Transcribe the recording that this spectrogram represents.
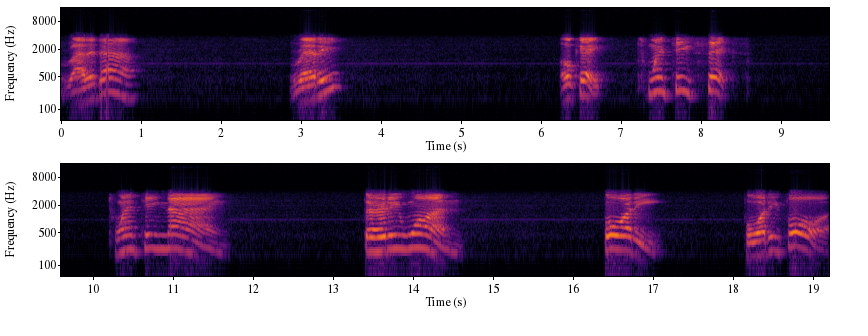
Write it down. Ready? Okay. 26, 29, 31, 40, 44,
